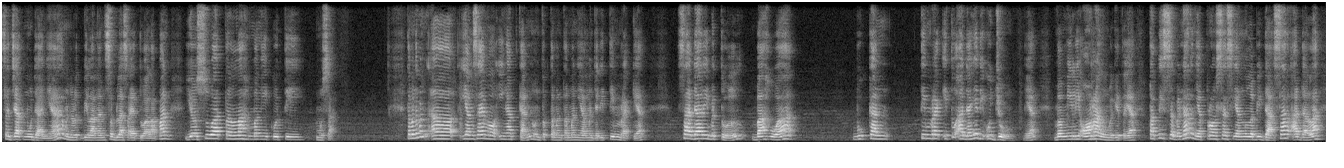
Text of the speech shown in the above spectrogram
sejak mudanya menurut bilangan 11 ayat 28, Yosua telah mengikuti Musa. Teman-teman, uh, yang saya mau ingatkan untuk teman-teman yang menjadi tim rek ya, sadari betul bahwa bukan tim rek itu adanya di ujung ya, memilih orang begitu ya. Tapi sebenarnya proses yang lebih dasar adalah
